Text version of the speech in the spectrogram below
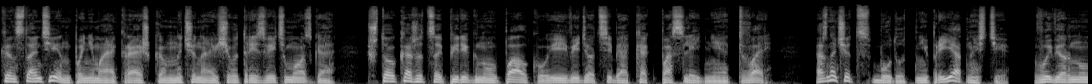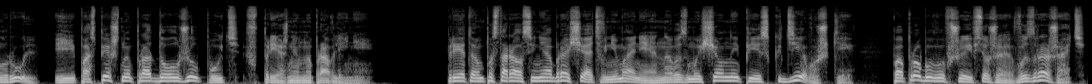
Константин, понимая краешком начинающего трезветь мозга, что, кажется, перегнул палку и ведет себя как последняя тварь, а значит, будут неприятности, вывернул руль и поспешно продолжил путь в прежнем направлении. При этом постарался не обращать внимания на возмущенный писк девушки, попробовавшей все же возражать,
